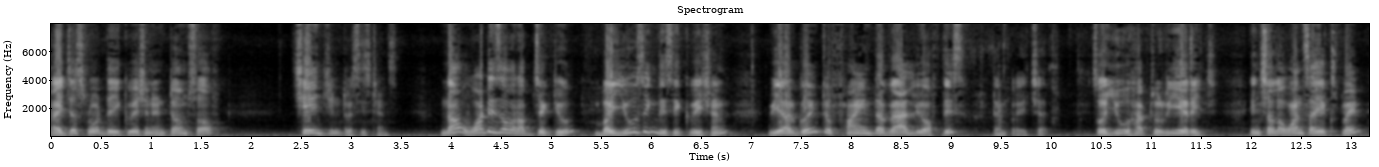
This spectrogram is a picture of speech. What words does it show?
I just wrote the equation in terms of change in resistance. Now what is our objective? By using this equation, we are going to find the value of this temperature. So you have to rearrange. Inshallah, once I explain,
